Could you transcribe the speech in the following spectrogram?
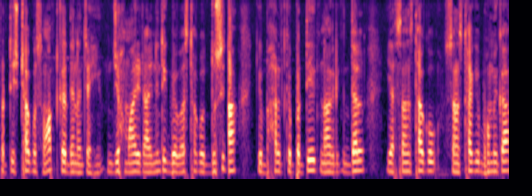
प्रतिष्ठा को समाप्त कर देना चाहिए, जो हमारी राजनीतिक व्यवस्था को दूषित कि भारत के प्रत्येक नागरिक दल या संस्था को, संस्था की भूमिका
